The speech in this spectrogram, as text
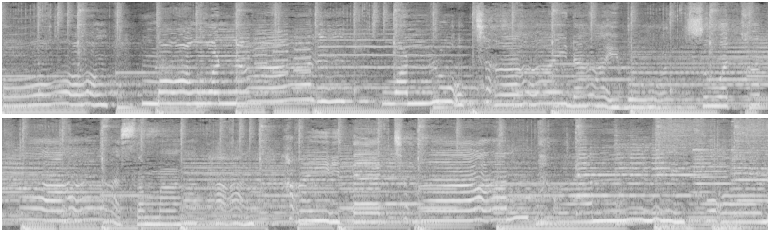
ปอง มองวันนั้นวัน สมาทาน ให้แตกฉานทันคน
